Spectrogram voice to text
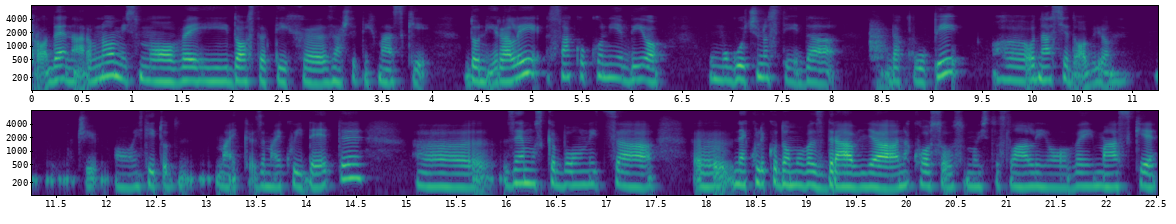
prodaje, naravno, mi smo ovaj, i dosta tih e, zaštitnih maski donirali. Svako ko nije bio u mogućnosti da, da kupi, e, od nas je dobio. Znači, o, institut majka, za majku i dete, Zemunska bolnica, nekoliko domova zdravlja, na Kosovo smo isto slali ovaj, maske.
